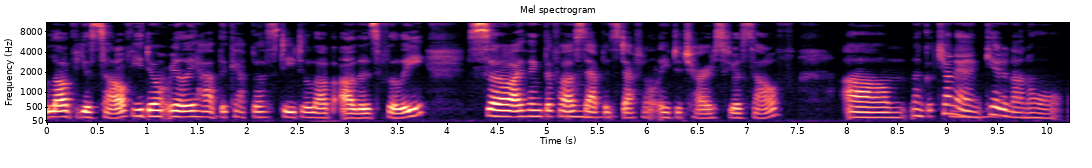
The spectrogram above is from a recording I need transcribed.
love yourself, you don't really have the capacity to love others fully. So I think the first step is definitely to cherish yourself. Um, なんか去年、ケルナの、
